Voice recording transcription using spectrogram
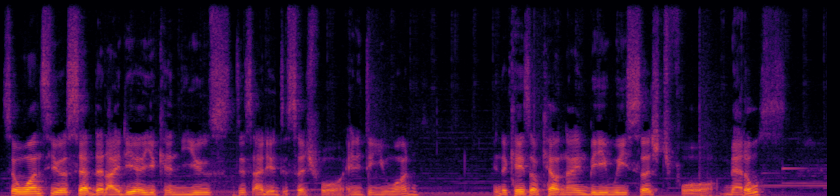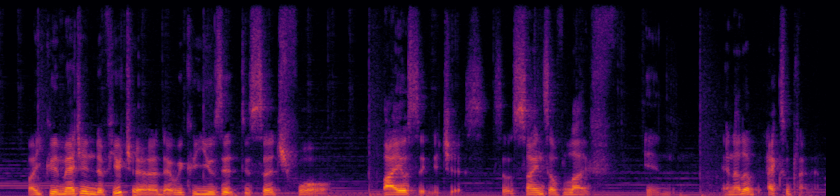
So once you accept that idea, you can use this idea to search for anything you want. In the case of Kelt 9b, we searched for metals, but you could imagine in the future that we could use it to search for biosignatures, so signs of life in another exoplanet.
